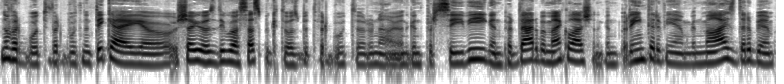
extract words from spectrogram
Nu, varbūt, varbūt ne tikai šajos divos aspektos, bet varbūt runājot gan par CV, gan par darba meklēšanu, gan par intervijām, gan mājas darbiem.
